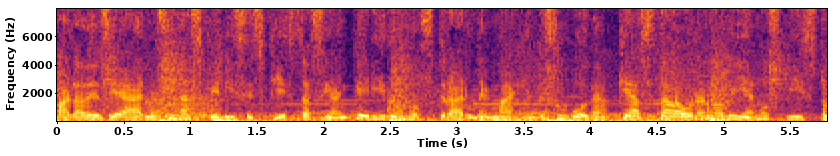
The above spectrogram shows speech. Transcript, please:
para desearnos unas felices fiestas y han querido mostrar una imagen de su boda que hasta ahora no habíamos visto.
